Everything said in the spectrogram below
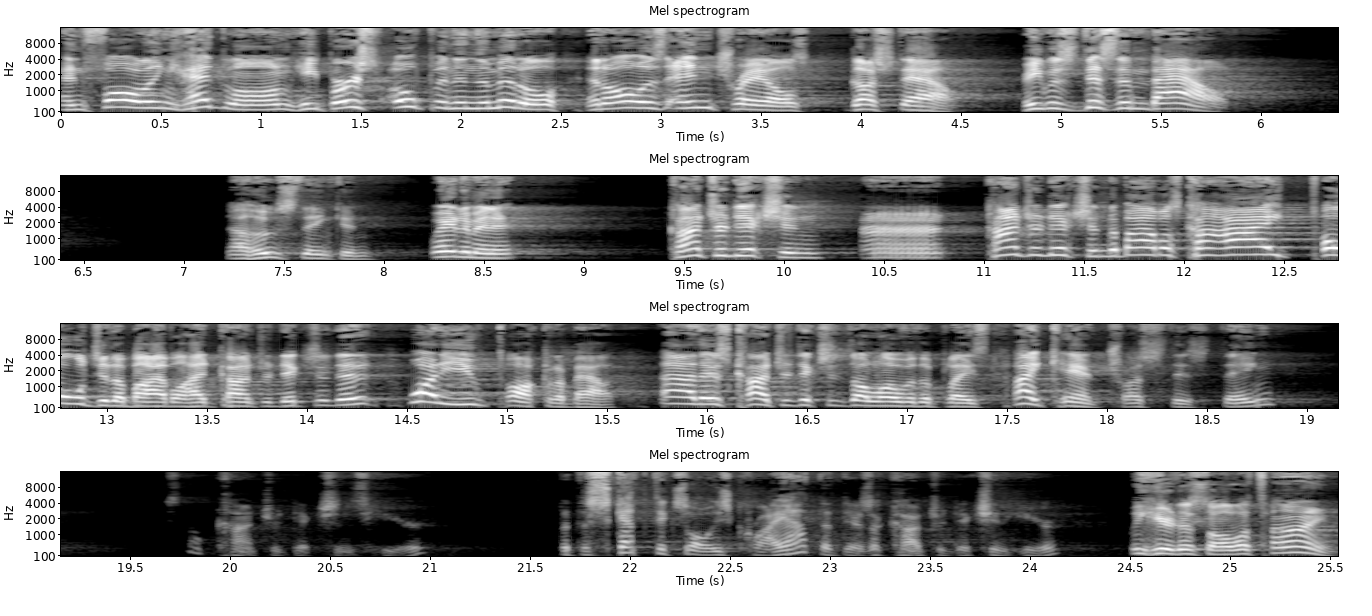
and falling headlong, he burst open in the middle and all his entrails gushed out. He was disemboweled. Now who's thinking, wait a minute, contradiction, contradiction, the Bible's, con- I told you the Bible had contradictions in it. What are you talking about? Ah, there's contradictions all over the place. I can't trust this thing. There's no contradictions here. But the skeptics always cry out that there's a contradiction here. We hear this all the time.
